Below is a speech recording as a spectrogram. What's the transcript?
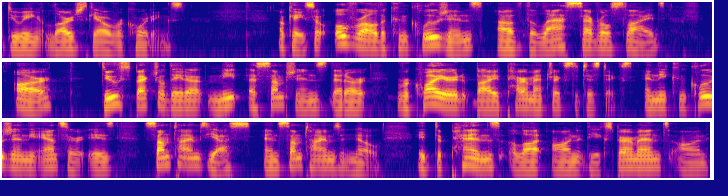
doing large scale recordings. Okay, so overall the conclusions of the last several slides are do spectral data meet assumptions that are required by parametric statistics? And the conclusion, the answer is sometimes yes and sometimes no. It depends a lot on the experiment, on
